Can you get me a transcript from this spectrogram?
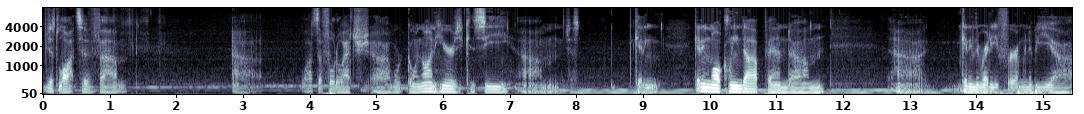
just lots of um, uh, lots of photo etch uh, work going on here. As you can see, um, just getting getting them all cleaned up and um, uh, getting them ready for. I'm going to be uh,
